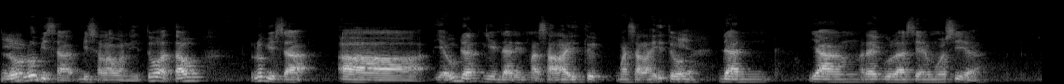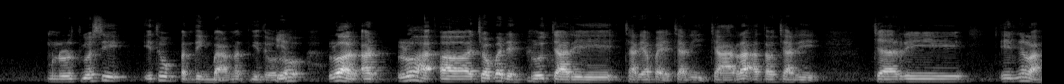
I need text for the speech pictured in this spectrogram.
lu Iya. lu bisa bisa lawan itu atau lu bisa uh, ya udah ngindarin masalah itu masalah itu Iya. dan yang regulasi emosi ya menurut gue sih itu penting banget gitu. Lu har- har- lu uh, coba deh lu cari cari apa ya? Cari cara atau cari cari inilah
